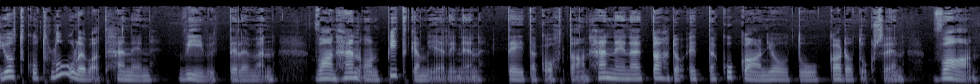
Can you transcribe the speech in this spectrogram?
jotkut luulevat hänen viivyttelevän, vaan hän on pitkämielinen teitä kohtaan. Hän ei näe tahdo, että kukaan joutuu kadotukseen, vaan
